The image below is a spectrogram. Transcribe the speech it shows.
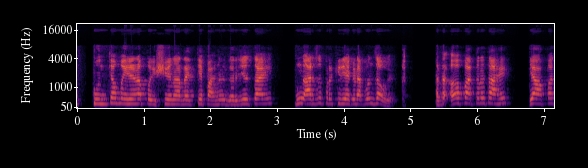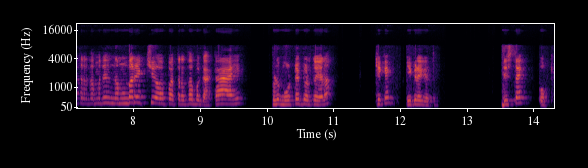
कोणत्या महिलांना पैसे येणार नाहीत ते पाहणं गरजेचं आहे. मग अर्ज प्रक्रियेकडे आपण जाऊया. आता अपात्रता आहे. या अपात्रतामध्ये नंबर एक ची अपात्रता बघा. काय आहे? थोडं मोठं करतो याला. ठीक आहे? इकडे घेतो. दिसतंय? ओके.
